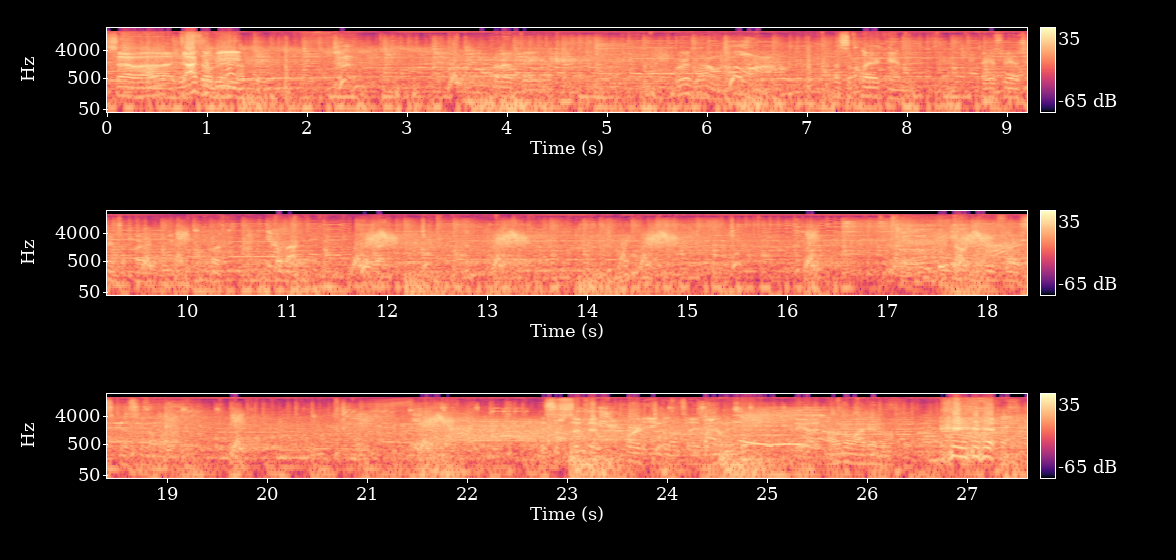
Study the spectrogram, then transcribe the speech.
So, uh, There's Dr. B. been an update. What update? Where's that one? That's the player cam. I guess we gotta change the player cam. Look, go back. Okay. Do Dr. B first, because he's on the left. This is such a hard angle to type. I don't know why I didn't offer.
